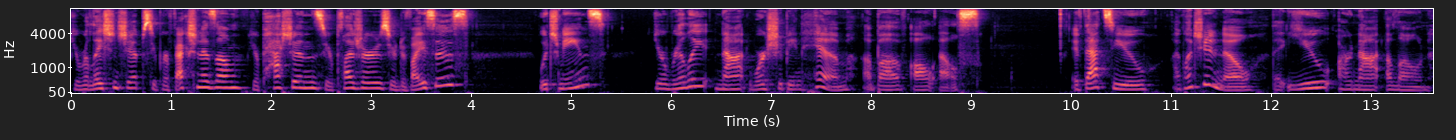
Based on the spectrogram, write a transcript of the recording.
your relationships, your perfectionism, your passions, your pleasures, your devices, which means you're really not worshiping Him above all else. If that's you, I want you to know that you are not alone.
